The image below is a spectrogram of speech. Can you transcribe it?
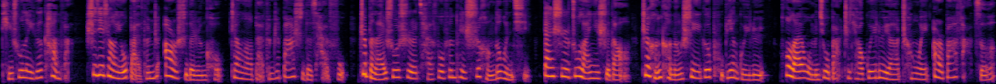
提出了一个看法。世界上有百分之二十的人口占了百分之八十的财富，这本来说是财富分配失衡的问题，但是朱兰意识到这很可能是一个普遍规律。后来我们就把这条规律啊称为二八法则。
